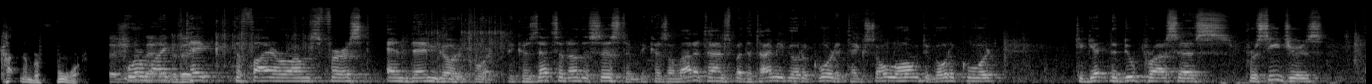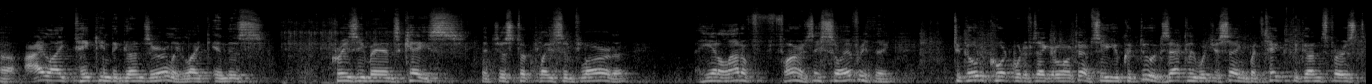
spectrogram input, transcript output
cut number four. Or might take the firearms first and then go to court, because that's another system. Because a lot of times, by the time you go to court, it takes so long to go to court to get the due process procedures. Uh, I like taking the guns early, like in this crazy man's case that just took place in Florida. He had a lot of firearms, they saw everything. To go to court would have taken a long time. So you could do exactly what you're saying, but take the guns first,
